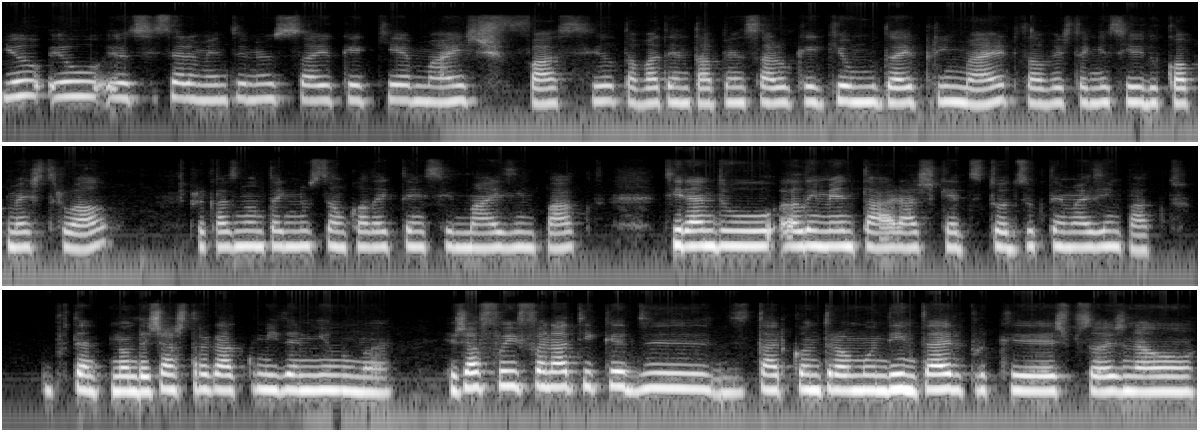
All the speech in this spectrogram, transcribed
Eu, eu, eu sinceramente eu não sei o que é que é mais fácil, estava a tentar pensar o que é que eu mudei primeiro, talvez tenha sido o copo menstrual, por acaso não tenho noção qual é que tem sido mais impacto, tirando alimentar, acho que é de todos o que tem mais impacto. Portanto, não deixar estragar comida nenhuma. Eu já fui fanática de, de, estar contra o mundo inteiro porque as pessoas não,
